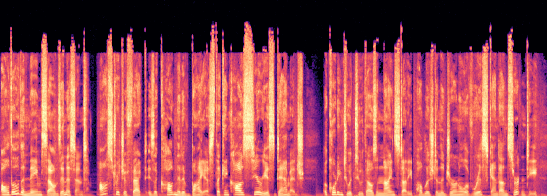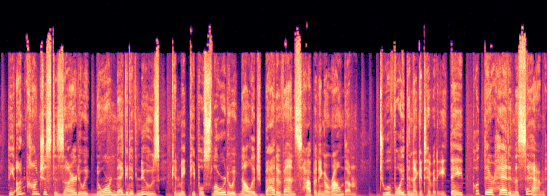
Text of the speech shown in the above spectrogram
Although the name sounds innocent, ostrich effect is a cognitive bias that can cause serious damage. According to a 2009 study published in the Journal of Risk and Uncertainty, the unconscious desire to ignore negative news can make people slower to acknowledge bad events happening around them. To avoid the negativity, they put their head in the sand,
